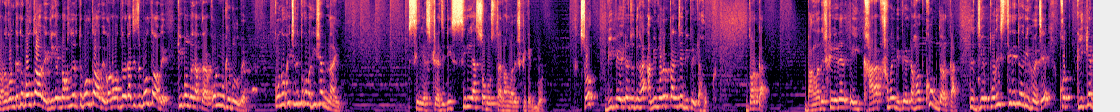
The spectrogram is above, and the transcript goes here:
জনগণকে তো বলতে হবে, ক্রিকেট বক্সদের তো বলতে হবে, গণমাধ্যমের কাছে বলতে হবে। কি বলবেন আপনারা? কোন মুখে বলবেন? কোনো কিছুর তো কোনো হিসাব নাই। সিরিয়াস ট্র্যাজেডি, সিরিয়াস অবস্থায় বাংলাদেশ ক্রিকেট বোর্ড। সো বিপিএলটা যদি হয়, আমি মনে প্রাণ চাই বিপিএলটা হোক। দরকার। বাংলাদেশ ক্রিকেটের এই খারাপ সময় বিপিএলটা হওয়া খুব দরকার। কিন্তু যে পরিস্থিতি তৈরি হয়েছে খোদ ক্রিকেট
